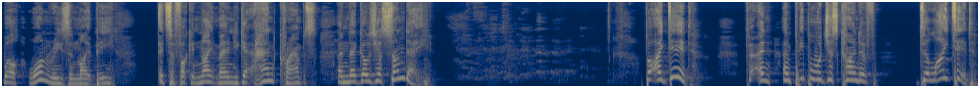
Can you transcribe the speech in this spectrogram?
Well, one reason might be it's a fucking nightmare and you get hand cramps and there goes your Sunday. but I did. And, and people were just kind of delighted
